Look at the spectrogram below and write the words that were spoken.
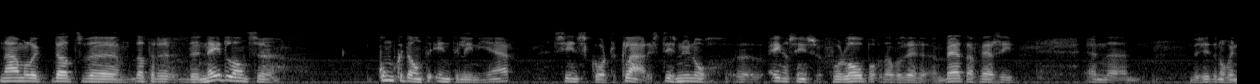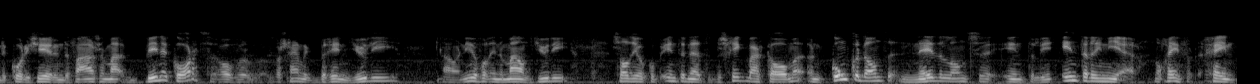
namelijk dat, we, dat er de Nederlandse concordante interlineair sinds kort klaar is. Het is nu nog uh, enigszins voorlopig, dat wil zeggen een beta-versie. En uh, we zitten nog in de corrigerende fase, maar binnenkort, over waarschijnlijk begin juli, nou in ieder geval in de maand juli, zal die ook op internet beschikbaar komen. Een concordante Nederlandse interlineair. Nog geen, geen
